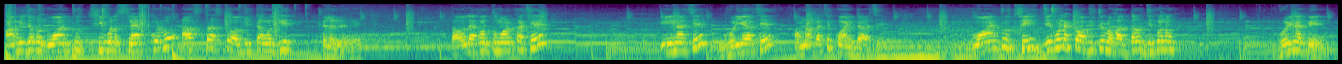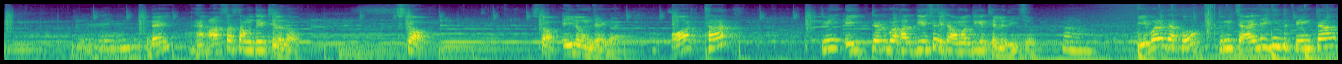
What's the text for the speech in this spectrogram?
আমি যখন ওয়ান টু থ্রি বলে স্ন্যাপ করব আস্তে আস্তে অবজেক্টটা আমার দিকে ঠেলে দেবে। তাহলে এখন তোমার কাছে পেন আছে ঘড়ি আছে আমার কাছে কয়েনটা আছে। ওয়ান টু থ্রি যে কোনো একটা অবজেক্টের হাত দাও যে কোনো ঘড়ি না পেন। এটাই? হ্যাঁ আস্তে আস্তে আমার দিকে ঠেলে দাও। স্টপ স্টপ এইরকম জায়গায়। অর্থাৎ তুমি এইটার উপর হাত দিয়েছ এটা আমার দিকে ঠেলে দিয়েছ। হ্যাঁ। এবারে দেখো তুমি চাইলেই কিন্তু পেনটা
